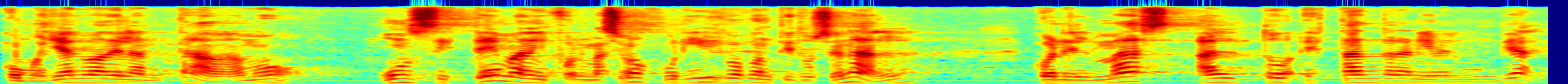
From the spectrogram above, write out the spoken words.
como ya lo adelantábamos, un sistema de información jurídico constitucional con el más alto estándar a nivel mundial,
